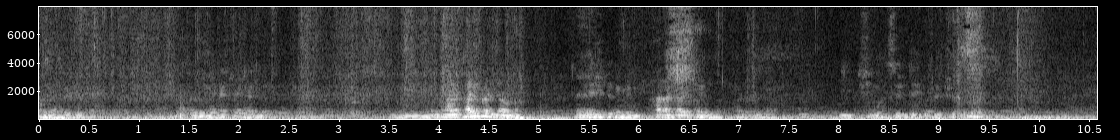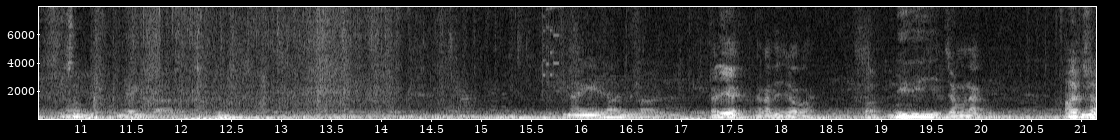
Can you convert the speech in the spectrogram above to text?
করে ঘরে খালি করে দাও না হ্যাঁ খালা খালি করে দাও He- She wants you to take a picture of it. It's okay. चलिए लगा दीजिए बाबा দিদি जमुना को আচ্ছা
